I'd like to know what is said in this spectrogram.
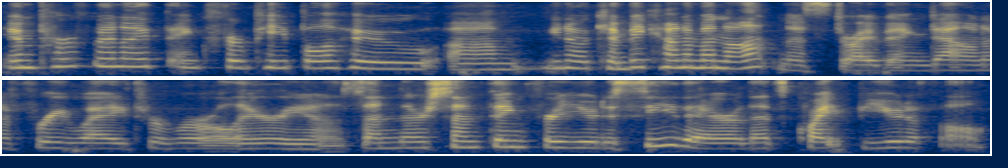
improvement, I think, for people who, um, you know, it can be kind of monotonous driving down a freeway through rural areas. And there's something for you to see there that's quite beautiful.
